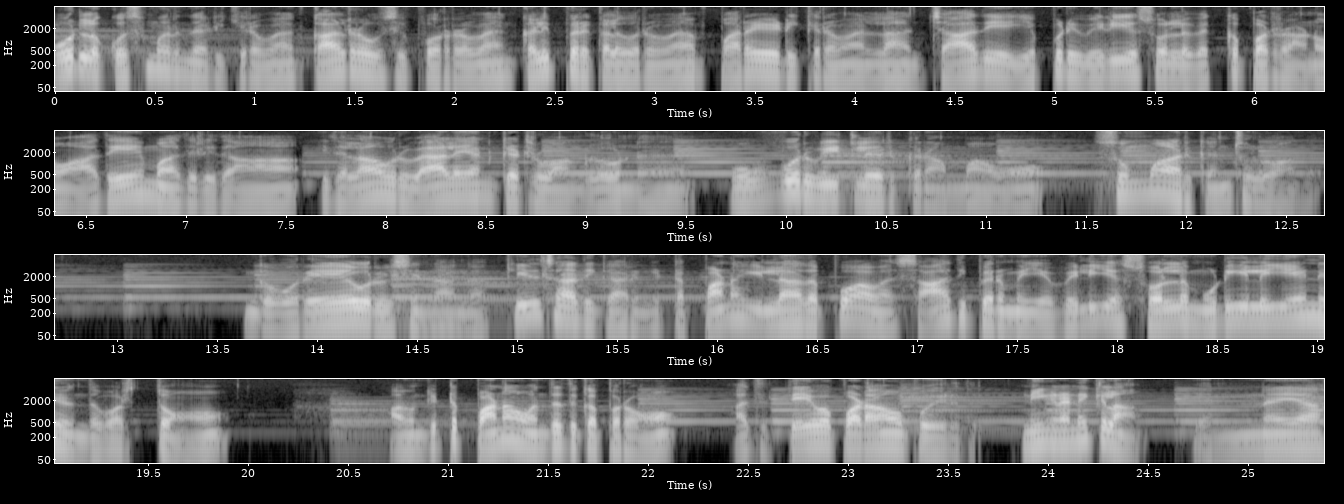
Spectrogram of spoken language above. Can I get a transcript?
ஊரில் கொசு மருந்து அடிக்கிறவன் கால்ற ஊசி போடுறவன் கழிப்பறை கழுவுறவன் பறை அடிக்கிறவன்லாம் ஜாதியை எப்படி வெளியே சொல்ல வெக்கப்படுறானோ அதே மாதிரி தான் இதெல்லாம் ஒரு வேலையான்னு கேட்டுருவாங்களோன்னு ஒவ்வொரு வீட்டில் இருக்கிற அம்மாவும் சும்மா இருக்குன்னு சொல்லுவாங்க. இங்கே ஒரே ஒரு விஷயம் தாங்க. கீழ் சாதிக்காரங்கிட்ட பணம் இல்லாதப்போ அவன் சாதி பெருமையை வெளியே சொல்ல முடியலையேன்னு இருந்த வருத்தம். அவன்கிட்ட பணம் வந்ததுக்கப்புறம் அது தேவைப்படாமல் போயிடுது நீங்கள் நினைக்கலாம் என்னையா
